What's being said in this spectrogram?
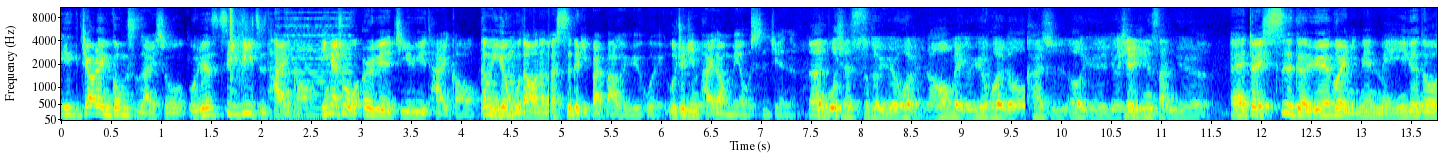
以教练工时来说，我觉得 CP 值太高，应该说我二月的几率太高，根本用不到那个四个礼拜八个约会，我就已经排到没有时间了。那你目前四个约会，然后每个约会都开始二约，有些已经三约了。哎，对，四个约会里面每一个都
